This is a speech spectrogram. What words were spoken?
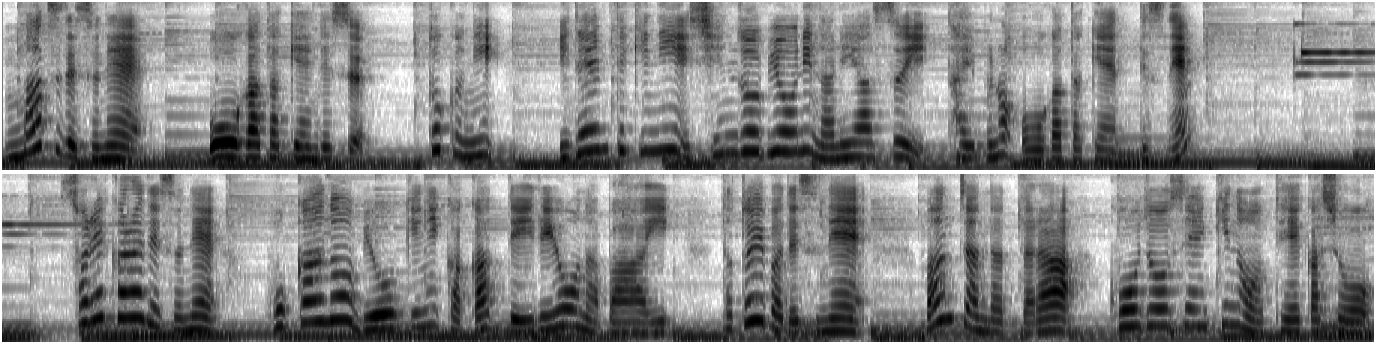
まずですね大型犬です。特に遺伝的に心臓病になりやすいタイプの大型犬ですね。それからですね他の病気にかかっているような場合例えばですねワンちゃんだったら甲状腺機能低下症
